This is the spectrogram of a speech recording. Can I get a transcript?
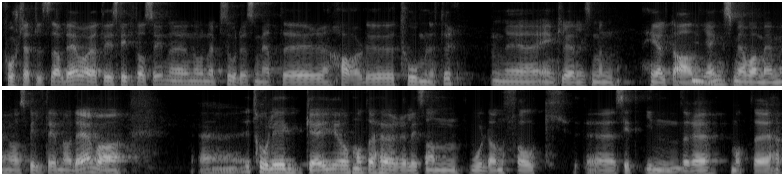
Fortsettelse av det var jo at vi spilte oss inn noen episoder som heter 'Har du to minutter?' Med egentlig liksom en helt annen gjeng som jeg var med med og spilte inn. Og det var eh, utrolig gøy å måte høre sånn hvordan folk uh, sitt indre måte,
